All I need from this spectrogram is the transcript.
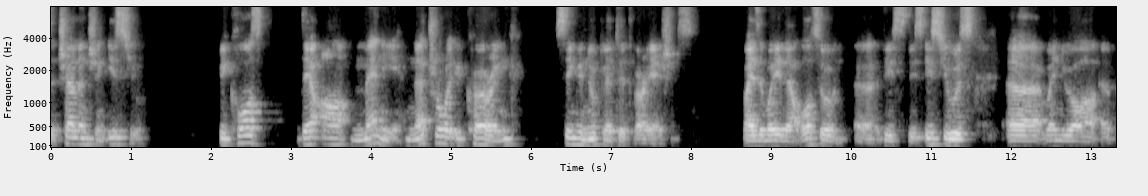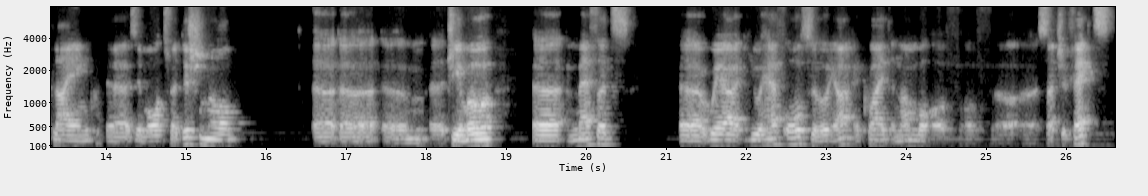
the challenging issue, because there are many naturally occurring single nucleotide variations. By the way, there are also uh, these, these issues uh, when you are applying uh, the more traditional uh, uh um, uh, GMO methods, where you have also yeah, quite a number of, of such effects.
